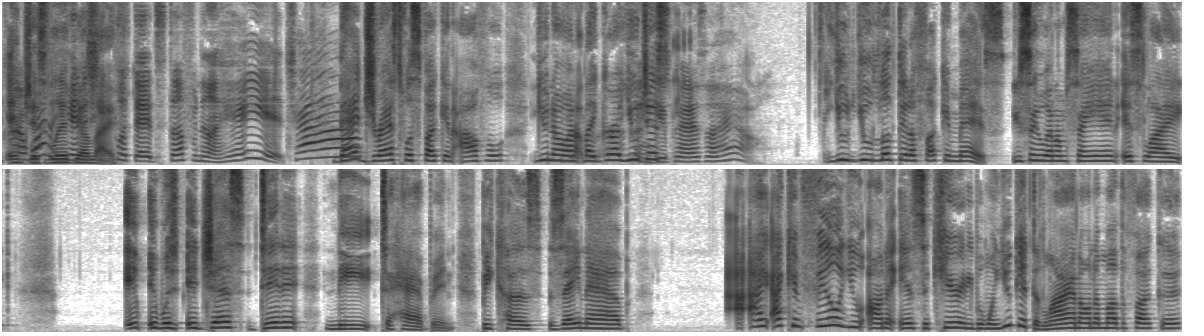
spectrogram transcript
Girl, and just live your life. put that stuff in her head, child. That dress was fucking awful. You know, girl, like girl, you just get past her hair you you looked at a fucking mess. You see what I'm saying? It's like it, it was it just didn't need to happen because Zanab I, I can feel you on an insecurity, but when you get to lying on a motherfucker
